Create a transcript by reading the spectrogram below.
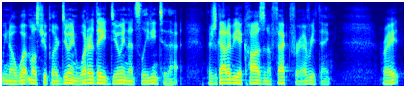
you know, what most people are doing. What are they doing that's leading to that? There's got to be a cause and effect for everything, right?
